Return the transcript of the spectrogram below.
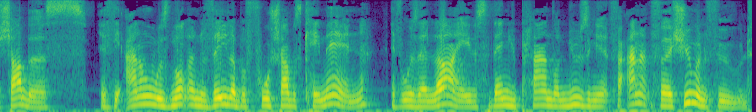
Shabbos, if the animal was not an Avela before Shabbos came in, if it was alive, so then you planned on using it for, for human food.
